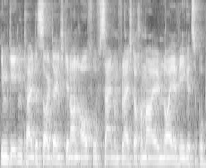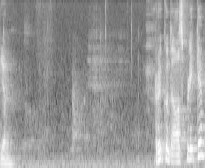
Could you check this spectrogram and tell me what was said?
Im Gegenteil, das sollte eigentlich genau ein Aufruf sein, um vielleicht auch einmal neue Wege zu probieren. Rück- und Ausblicke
